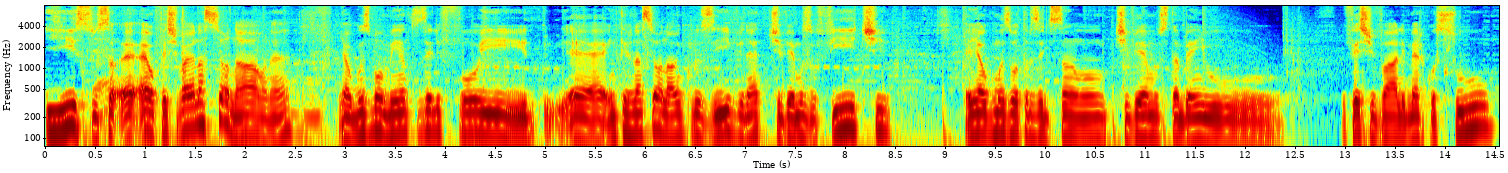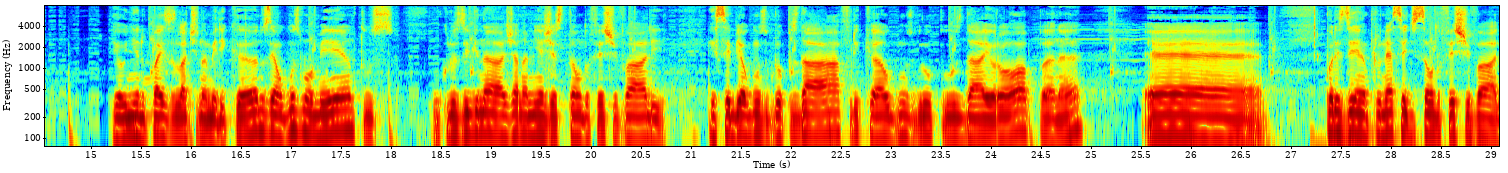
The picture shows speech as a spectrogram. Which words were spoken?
Isso, so- é, é, o festival é nacional, né? Em alguns momentos ele foi é, internacional, inclusive, né? Tivemos o FIT, em algumas outras edições tivemos também o, o Festival Mercosul, reunindo países latino-americanos. Em alguns momentos, inclusive na- já na minha gestão do festival, recebi alguns grupos da África, alguns grupos da Europa, né? É, por exemplo, nessa edição do festival,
